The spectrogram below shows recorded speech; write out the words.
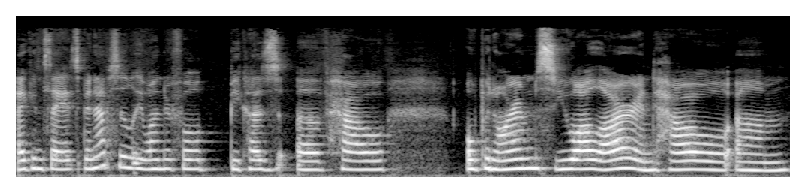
I can say it's been absolutely wonderful because of how open arms you all are and how um,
